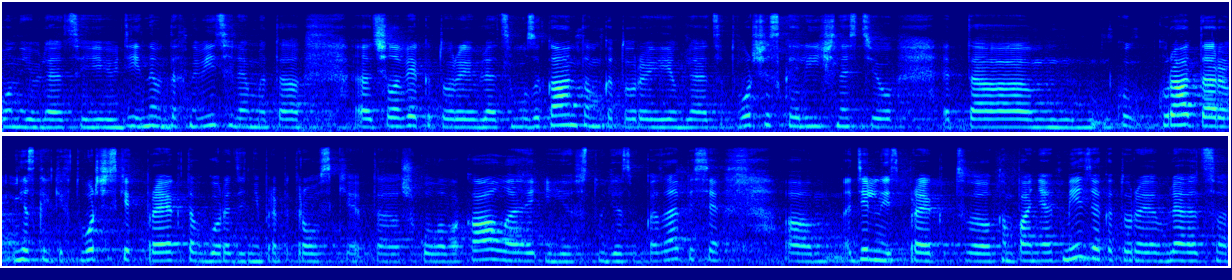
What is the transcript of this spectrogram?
он является идейным вдохновителем, это э, человек, который является музыкантом, который является творческой личностью, это куратор нескольких творческих проектов в городе Днепропетровске, это школа вокала и студия звукозаписи. Э, Отдельно есть проект э, компании Upmedia, которая является,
